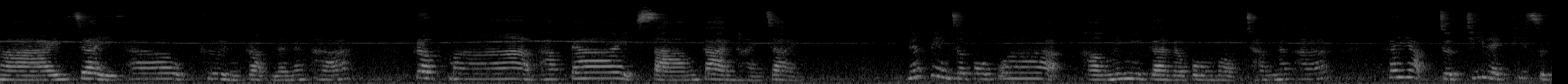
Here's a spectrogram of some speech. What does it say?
หาย ใจเข้าคืนกลับแล้วนะคะ กลับมาพักได้สามการหายใจ นักเรียนจะพบว่าเขาไม่มีการระบมบอบช้ำนะคะ ขยับจุดที่เล็กที่สุด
